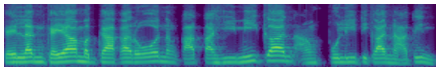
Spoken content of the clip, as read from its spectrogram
kailan kaya magkakaroon ng katahimikan ang politika natin?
